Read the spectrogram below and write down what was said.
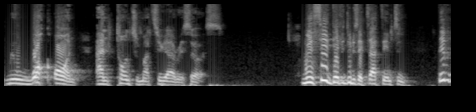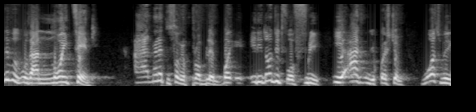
will work on and turn to material resource. We see David do this exact same thing. David was anointed I wanted to solve a problem, but he, he did not do it for free. He asked the question, what will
